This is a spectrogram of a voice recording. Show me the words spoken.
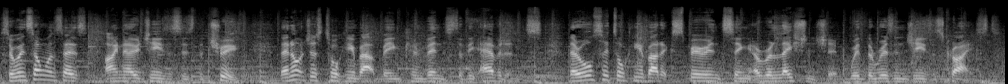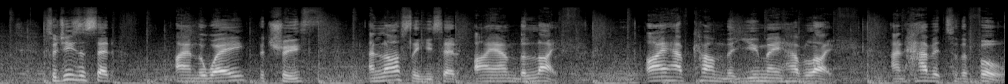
So when someone says, I know Jesus is the truth, they're not just talking about being convinced of the evidence, they're also talking about experiencing a relationship with the risen Jesus Christ. So Jesus said, I am the way, the truth, And lastly, he said, I am the life. I have come that you may have life and have it to the full.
